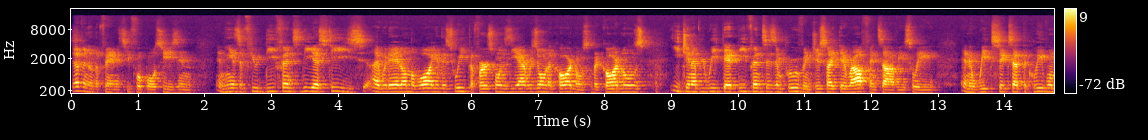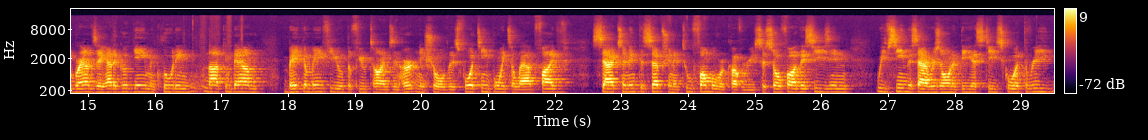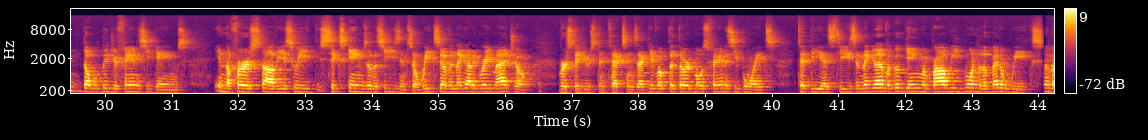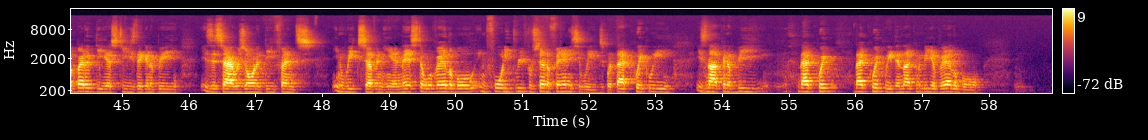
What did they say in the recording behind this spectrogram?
seven of the fantasy football season. And he has a few defense DSTs I would add on the wire this week. The first one's the Arizona Cardinals. The Cardinals, each and every week, their defense is improving, just like their offense, obviously. And in week six at the Cleveland Browns, they had a good game, including knocking down Baker Mayfield a few times and hurting his shoulders. 14 points allowed, five sacks, and interception, and two fumble recoveries. So, so far this season, we've seen this Arizona DST score three double digit fantasy games in the first, obviously, six games of the season. So, week seven, they got a great matchup versus the Houston Texans that give up the third most fantasy points to DSTs. And they're going to have a good game and probably one of the better weeks. One of the better DSTs they're going to be is this Arizona defense in week seven here. And they're still available in 43% of fantasy leagues, but that quickly is not going to be that quick. That quickly, they're not going to be available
